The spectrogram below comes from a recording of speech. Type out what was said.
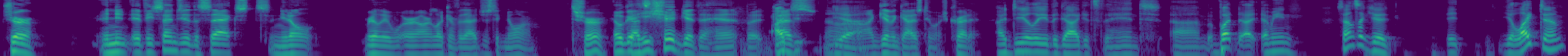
Sure. And if he sends you the sexts and you don't really or aren't looking for that, just ignore him. Sure, He'll get. He should get the hint, but do- guys, I don't yeah. know, I'm giving guys too much credit. Ideally, the guy gets the hint. Um, but uh, I mean, sounds like you it, you liked him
